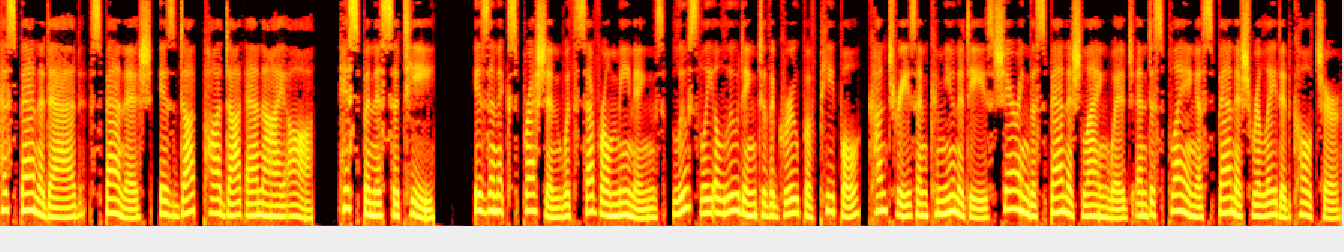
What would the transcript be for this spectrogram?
Hispanidad Spanish, is .pa.nia. Hispanicity is an expression with several meanings, loosely alluding to the group of people, countries and communities sharing the Spanish language and displaying a Spanish-related culture.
